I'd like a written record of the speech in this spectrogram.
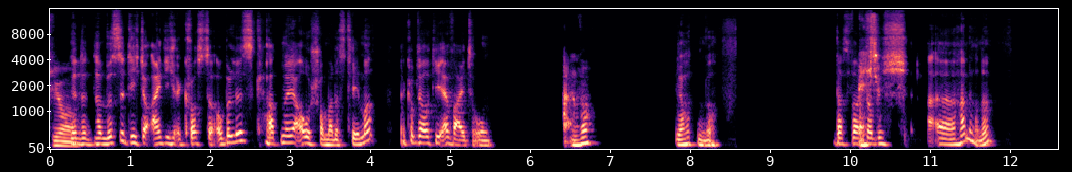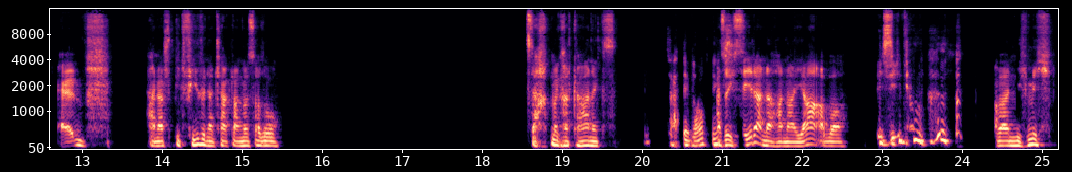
Ja. Ja, dann, dann müsste dich doch eigentlich Across the Obelisk, hatten wir ja auch schon mal das Thema. Dann kommt ja auch die Erweiterung. Hatten wir? Ja, hatten wir. Das war, glaube ich, äh, Hannah, ne? Ähm, Hannah spielt viel, wenn der Tag lang ist, also. Sagt mir gerade gar nichts. Sagt mir überhaupt nichts. Also ich sehe da eine Hannah, ja, aber, ich sehe da mal. aber nicht mich.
